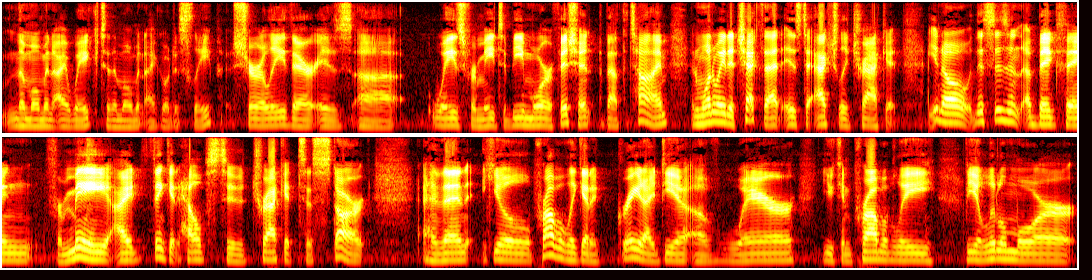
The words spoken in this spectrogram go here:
the moment I wake to the moment I go to sleep. Surely there is uh, ways for me to be more efficient about the time. And one way to check that is to actually track it. You know, this isn't a big thing for me. I think it helps to track it to start. And then you'll probably get a great idea of where you can probably be a little more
